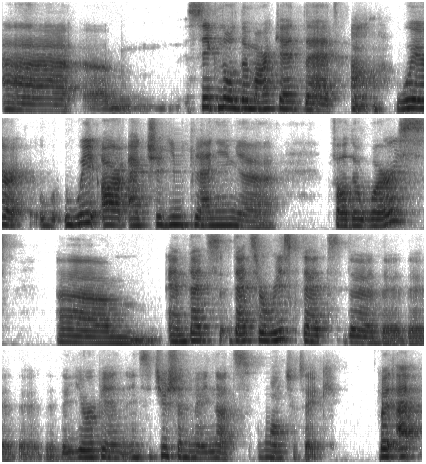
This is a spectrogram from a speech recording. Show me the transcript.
uh, um, signal the market that uh, we're we are actually planning uh, for the worst um, and that's that's a risk that the the, the, the, European institution may not want to take. But I,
